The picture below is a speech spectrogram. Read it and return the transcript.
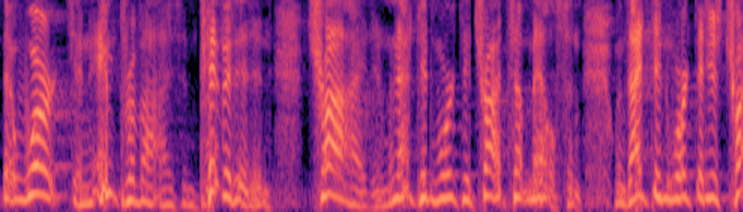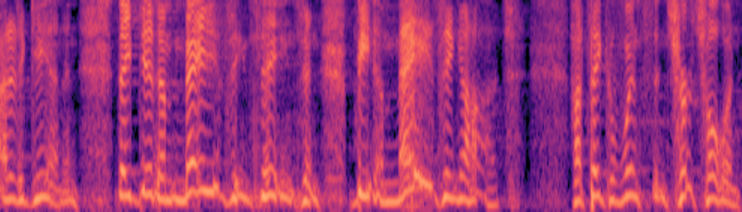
that worked and improvised and pivoted and tried. And when that didn't work, they tried something else. And when that didn't work, they just tried it again. And they did amazing things and beat amazing odds. I think of Winston Churchill and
